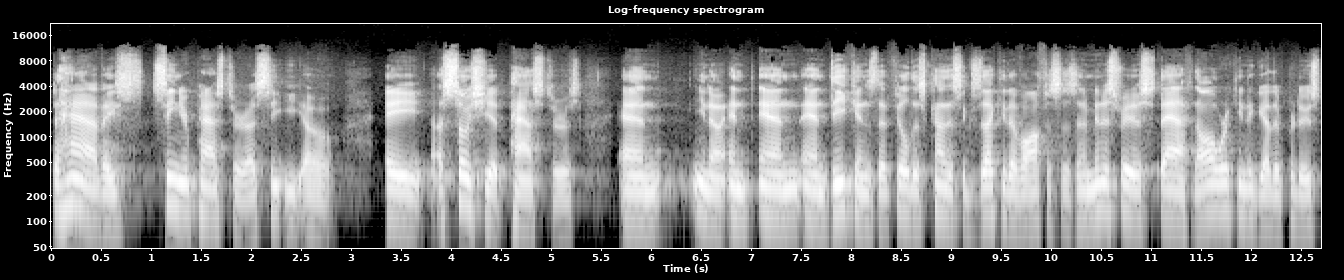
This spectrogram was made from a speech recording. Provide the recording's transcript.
to have a senior pastor, a CEO, a associate pastors, and you know, and, and, and deacons that fill this kind of this executive offices and administrative staff, and all working together produce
